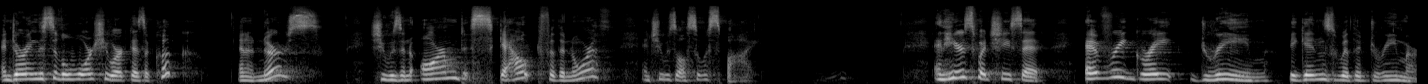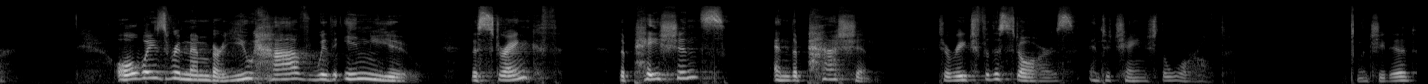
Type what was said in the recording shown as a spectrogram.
And during the Civil War, she worked as a cook and a nurse. She was an armed scout for the North, and she was also a spy. And here's what she said Every great dream begins with a dreamer. Always remember you have within you the strength, the patience, and the passion to reach for the stars and to change the world. And she did.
